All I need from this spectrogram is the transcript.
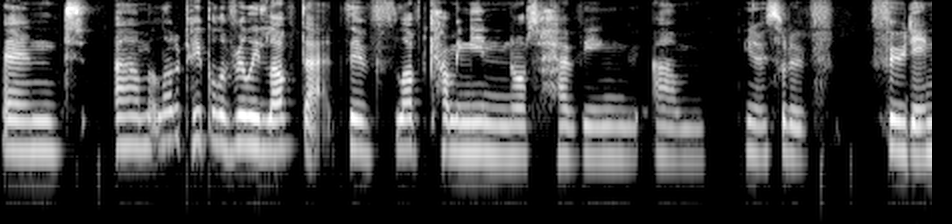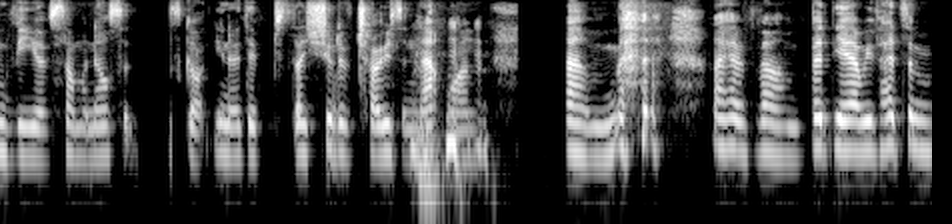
And um, a lot of people have really loved that. They've loved coming in, not having, um, you know, sort of food envy of someone else that's got, you know, they should have chosen that one. um, I have, um, but yeah, we've had some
